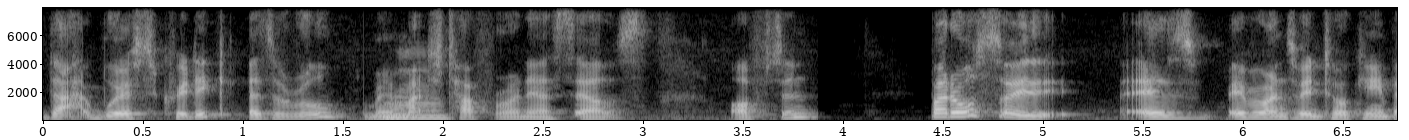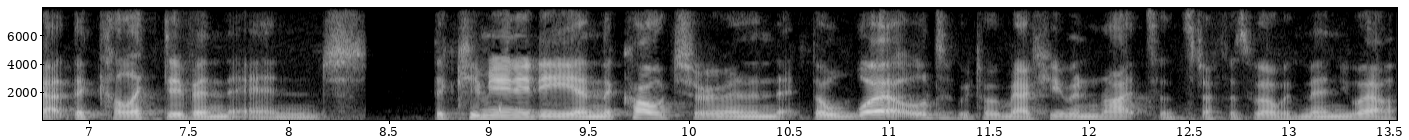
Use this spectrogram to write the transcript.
the worst critic as a rule. We're much mm. tougher on ourselves often. But also as everyone's been talking about the collective and and the community and the culture and the world, we're talking about human rights and stuff as well with Manuel.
